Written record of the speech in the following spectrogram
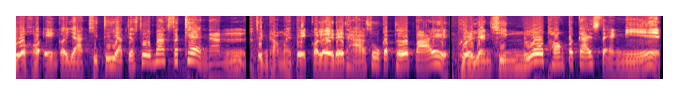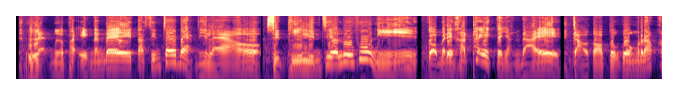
ตัวเขาเองก็อยากคิดที่อยากจะสู้มากสักแค่นั้น จึงทำให้พระเอกก็เลยได้ท้าสู้กับเธอไป เพื่อแย่งชิงโล่ทองประกายแสงนี้ และเมื่อพระเอกนั้นได้ตัดสินใจแบบนี้แล้ว สิทธิพีหลินเจียลู่ผู้นี้ ก็ไม่ได้คัดพระเอกแต่อย่างใดกล่าวตอบตกลงรับค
